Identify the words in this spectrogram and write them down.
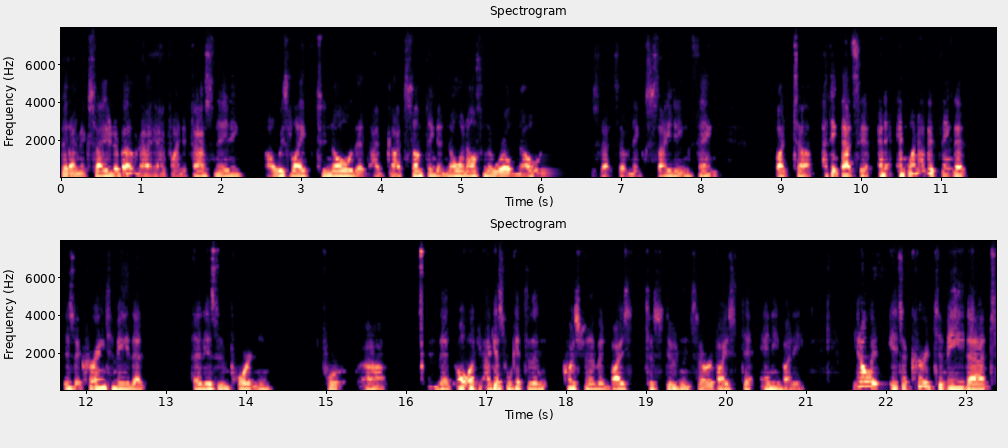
that I'm excited about. I, I find it fascinating. I always like to know that I've got something that no one else in the world knows. That's an exciting thing. But uh, I think that's it. And and one other thing that is occurring to me that that is important for uh, that. Oh, I guess we'll get to the question of advice to students or advice to anybody. You know, it, it's occurred to me that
